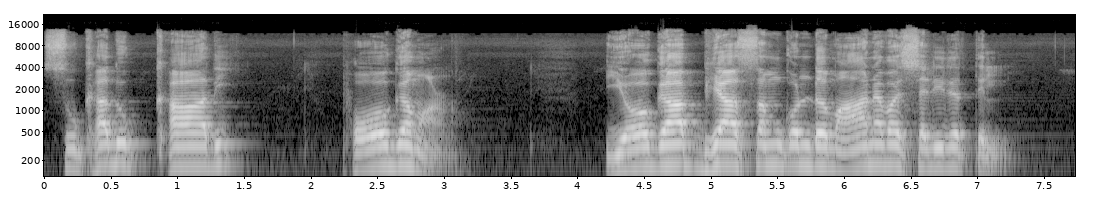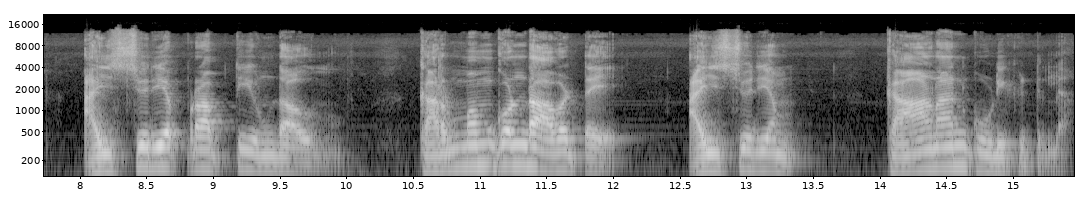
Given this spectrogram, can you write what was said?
സുഖദുഃഖാദി ഭോഗമാണ്. യോഗാഭ്യാസം കൊണ്ട് മാനവ ശരീരത്തിൽ ഐശ്വര്യപ്രാപ്തി ഉണ്ടാവുന്നു. കർമ്മം കൊണ്ടാവട്ടെ ഐശ്വര്യം കാണാൻ കൂടി കിട്ടില്ല.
